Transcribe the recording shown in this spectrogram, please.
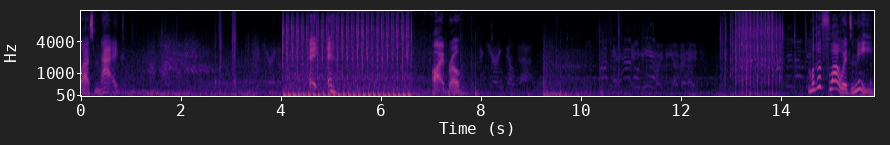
Last mag. Objective. Hey, eh. All right, bro. Securing Delta. Dropping ammo Enemy here. UAV overhead. I'm reloading. Mother flower, it's me.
